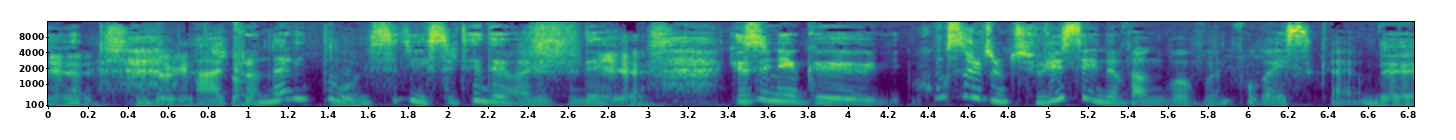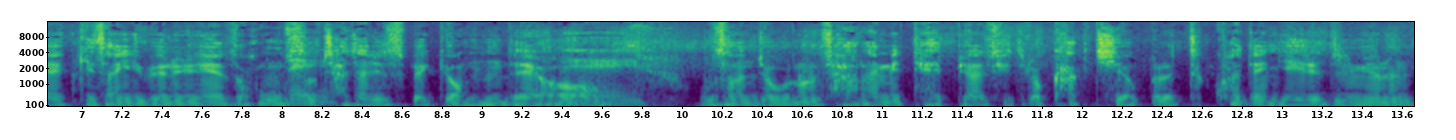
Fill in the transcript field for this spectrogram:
예, 힘들겠죠. 아 그런 날이 또 올 수도 있을 텐데 말이죠. 네. 예. 교수님 그 홍수를 좀 줄일 수 있는 방법은 뭐가 있을까요? 네, 기상이변에 인해서 홍수 네. 잦아질 수밖에 없는데요. 네. 우선적으로는 사람이 대피할 수 있도록 각 지역별로 특화된 예를 들면은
